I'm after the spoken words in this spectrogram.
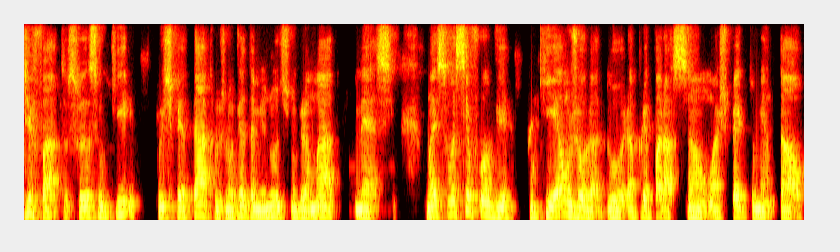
de fato, se fosse o que o espetáculo, os 90 minutos no gramado, Messi. Mas se você for ver o que é um jogador, a preparação, o aspecto mental,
